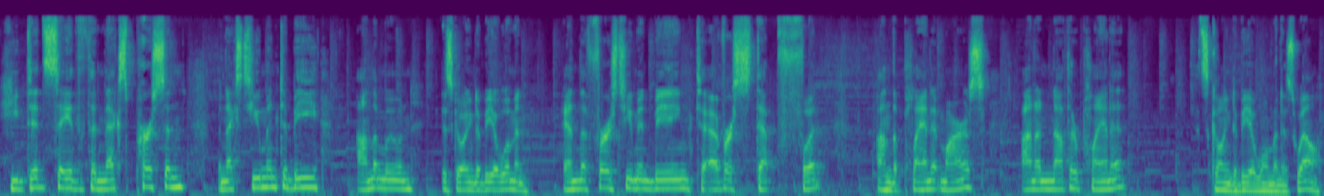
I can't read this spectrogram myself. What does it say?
he did say that the next person, the next human to be on the moon, is going to be a woman. And the first human being to ever step foot on the planet Mars, on another planet, it's going to be a woman as well.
